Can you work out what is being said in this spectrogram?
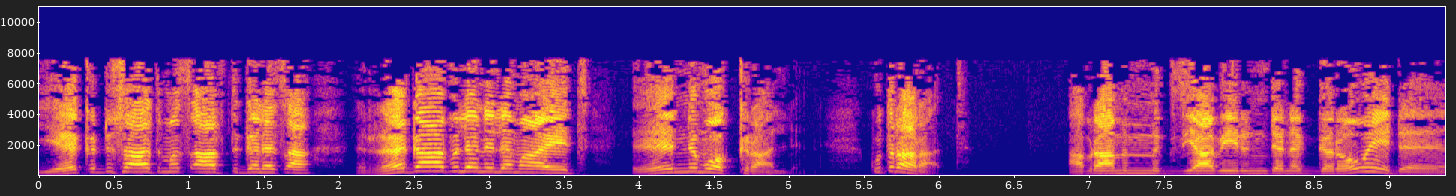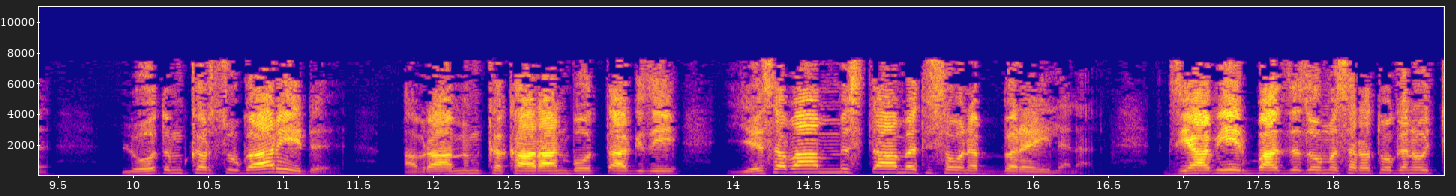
የቅዱሳት መጻሕፍት ገለጻ ረጋ ብለን ለማየት እንሞክራለን። ቁጥር አራት አብርሃምም እግዚአብሔር እንደ ነገረው ሄደ ሎጥም ከእርሱ ጋር ሄደ። አብርሃምም ከካራን በወጣ ጊዜ የሰባ አምስት ዓመት ሰው ነበረ ይለናል እግዚአብሔር ባዘዘው መሠረት ወገኖቼ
